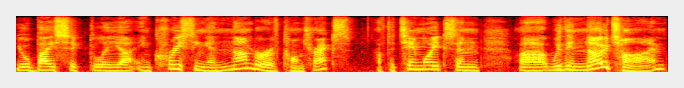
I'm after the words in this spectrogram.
you're basically uh, increasing a number of contracts after 10 weeks and uh, within no time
